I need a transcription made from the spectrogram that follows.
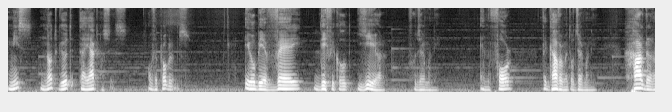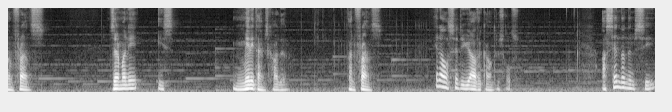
miss not good diagnosis of the problems. It will be a very difficult year for Germany and for the government of Germany, harder than France. Germany is many times harder than France and I'll say to you other countries also. Ascendant MC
